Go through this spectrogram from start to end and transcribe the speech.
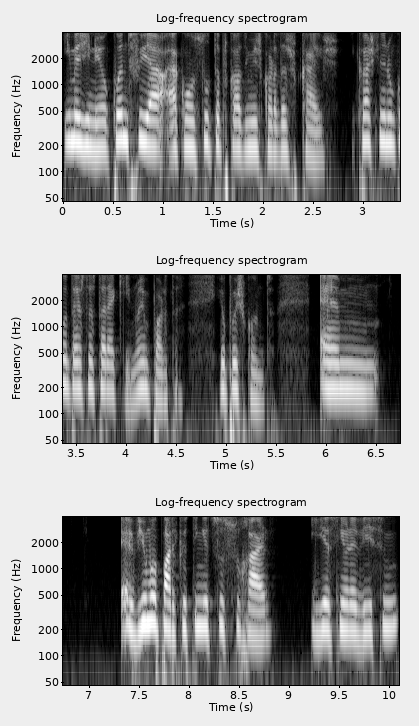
Imaginem, eu quando fui à, à, consulta por causa das minhas cordas vocais, que eu acho que ainda não contei esta história aqui, não importa, eu depois conto. Um, havia uma parte que eu tinha de sussurrar e a senhora disse-me:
